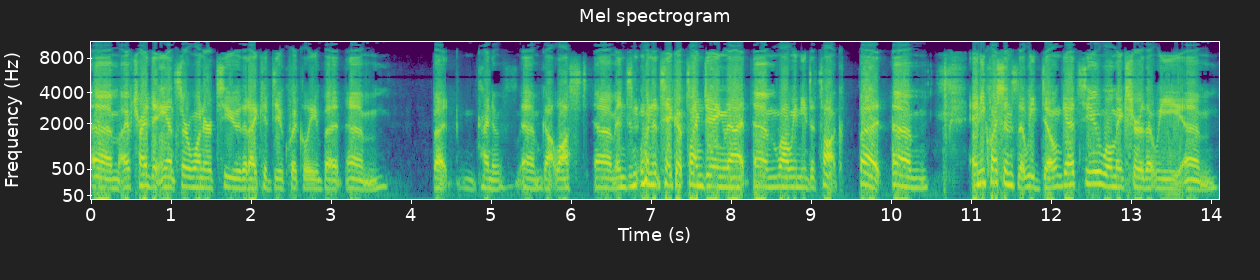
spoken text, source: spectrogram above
Um, I've tried to answer one or two that I could do quickly, but um, but kind of um, got lost and didn't want to take up time doing that while we need to talk. But um, any questions that we don't get to, we'll make sure that we um,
